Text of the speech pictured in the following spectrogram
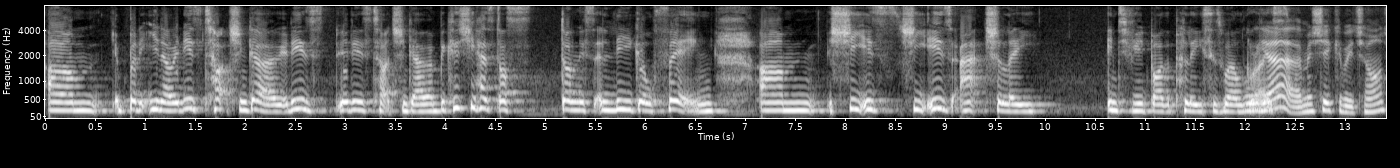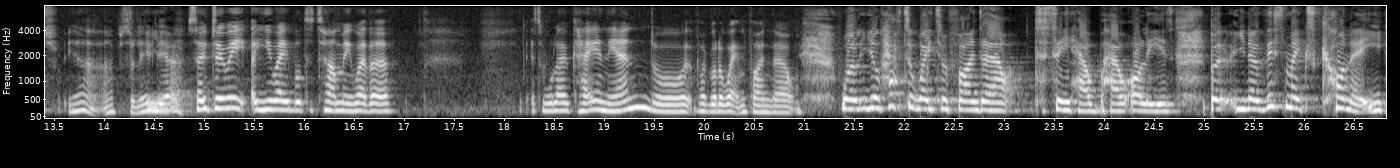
Um, but you know, it is touch and go. It is it is touch and go. And because she has done this illegal thing, um, she is she is actually interviewed by the police as well, Grace. Well, yeah, I mean, she could be charged. Yeah, absolutely. Yeah. So, do we? Are you able to tell me whether it's all okay in the end, or have I got to wait and find out? Well, you'll have to wait and find out to see how how Ollie is. But you know, this makes Connie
